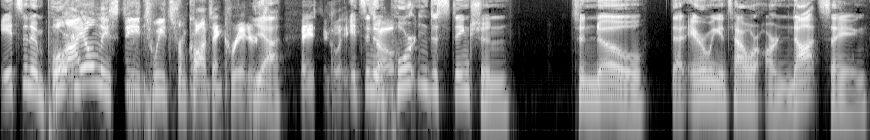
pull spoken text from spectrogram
it's an important. well, I only see tweets from content creators. Yeah. Basically. it's an So, important distinction to know that Airwing and Tower are not saying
